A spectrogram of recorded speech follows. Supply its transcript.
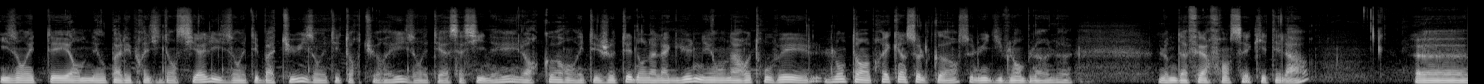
Ils ont été emmenés au palais présidentiel, ils ont été battus, ils ont été torturés, ils ont été assassinés, leurs corps ont été jetés dans la lagune et on a retrouvé longtemps après qu'un seul corps, celui d'Yves Lamblin, l'homme d'affaires français qui était là. Euh,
